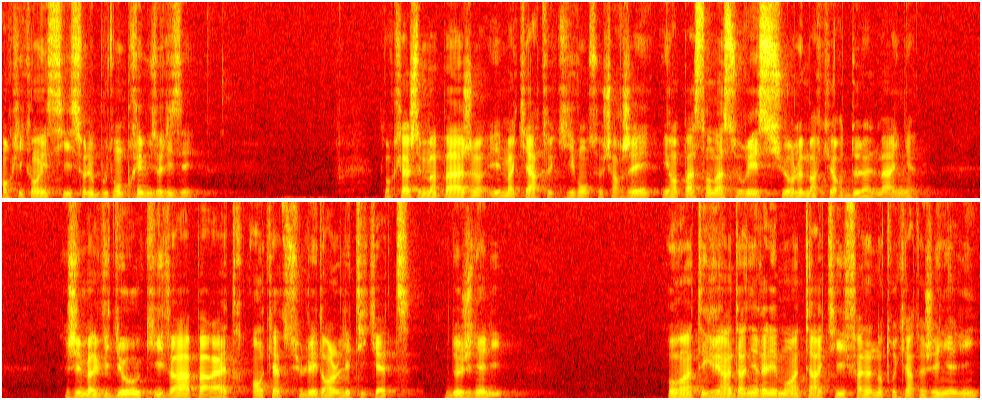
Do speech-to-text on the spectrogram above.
en cliquant ici sur le bouton Prévisualiser. Donc là, j'ai ma page et ma carte qui vont se charger. Et en passant ma souris sur le marqueur de l'Allemagne, j'ai ma vidéo qui va apparaître encapsulée dans l'étiquette de Geniali. On va intégrer un dernier élément interactif à notre carte Geniali.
